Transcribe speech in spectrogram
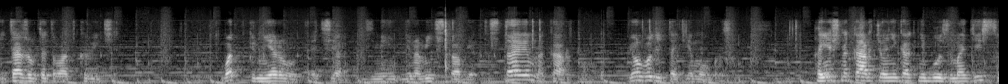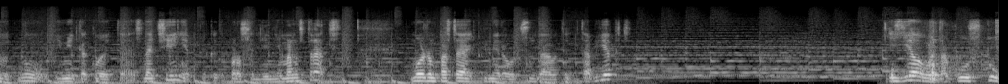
И также вот этого открытия. Вот, к примеру, эти динамические объекты. Ставим на карту. И он выглядит таким образом. Конечно, карте он никак не будет взаимодействовать, ну, иметь какое-то значение, это просто для демонстрации. Можем поставить, к примеру, вот сюда вот этот объект. И сделать вот такую штуку,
